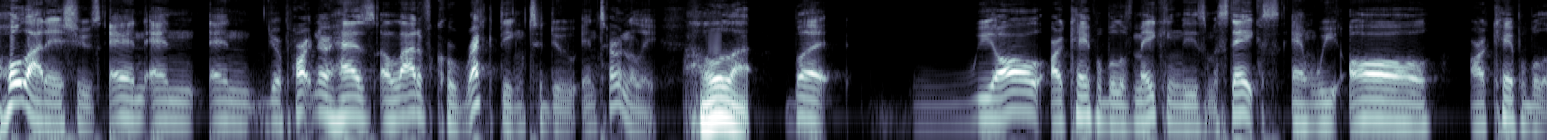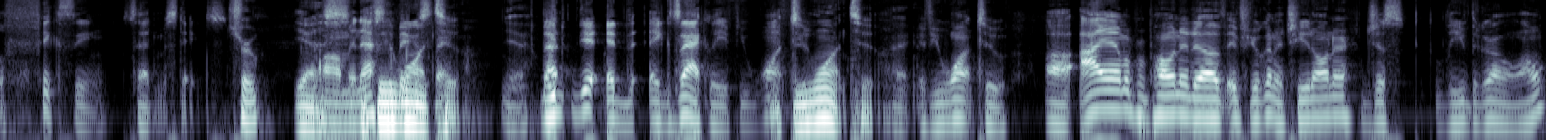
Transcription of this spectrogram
whole lot of issues, and and and your partner has a lot of correcting to do internally. A whole lot. but we all are capable of making these mistakes and we all are capable of fixing said mistakes. True. Yes. Um, and if that's we the biggest want thing. to. Yeah. That yeah, exactly. If you want If to, you want to. if you want to, uh, I am a proponent of if you're going to cheat on her, just leave the girl alone.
